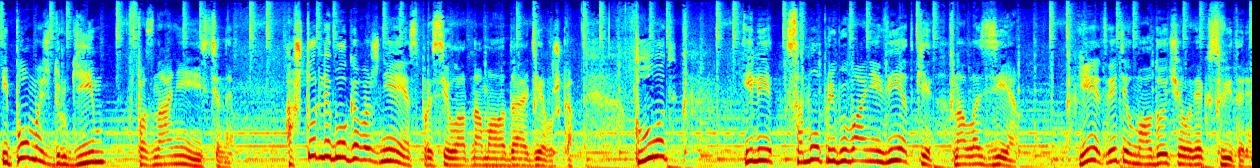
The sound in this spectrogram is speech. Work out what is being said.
и помощь другим в познании истины. «А что для Бога важнее?» – спросила одна молодая девушка. «Плод или само пребывание ветки на лозе?» Ей ответил молодой человек в свитере.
